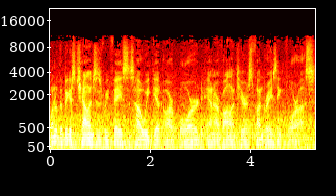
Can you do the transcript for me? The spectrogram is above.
One of the biggest challenges we face is how we get our board and our volunteers fundraising for us.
